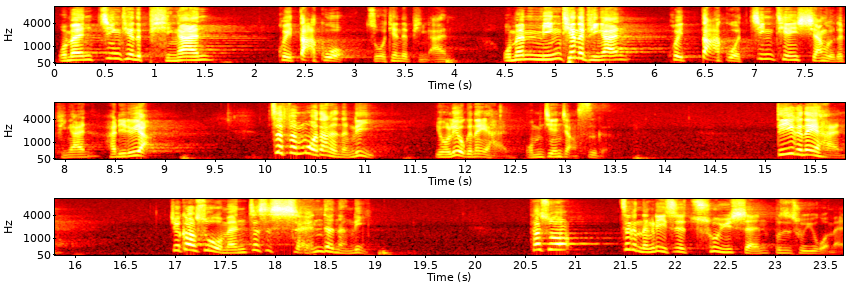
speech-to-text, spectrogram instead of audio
我们今天的平安会大过昨天的平安，我们明天的平安会大过今天享有的平安。哈利路亚！这份莫大的能力有六个内涵，我们今天讲四个。第一个内涵就告诉我们，这是神的能力。他说。这个能力是出于神，不是出于我们。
